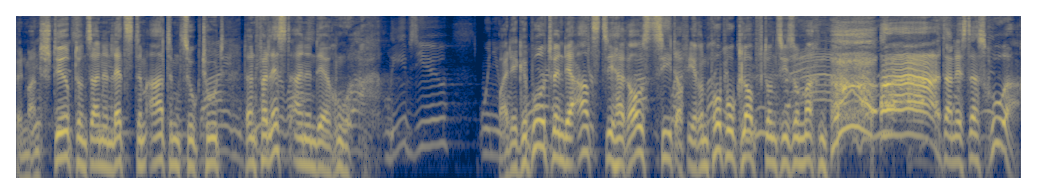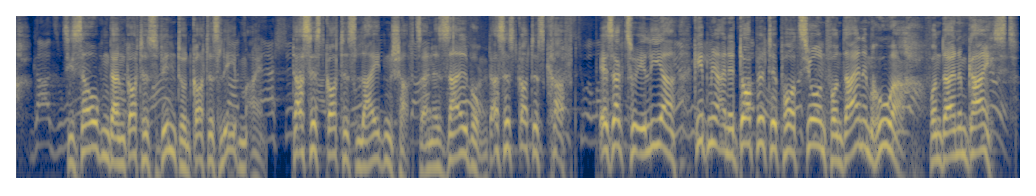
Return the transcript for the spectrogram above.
Wenn man stirbt und seinen letzten Atemzug tut, dann verlässt einen der Ruach. Bei der Geburt, wenn der Arzt sie herauszieht, auf ihren Popo klopft und sie so machen, ah, dann ist das Ruach. Sie saugen dann Gottes Wind und Gottes Leben ein. Das ist Gottes Leidenschaft, seine Salbung, das ist Gottes Kraft. Er sagt zu Elia, gib mir eine doppelte Portion von deinem Ruach, von deinem Geist.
